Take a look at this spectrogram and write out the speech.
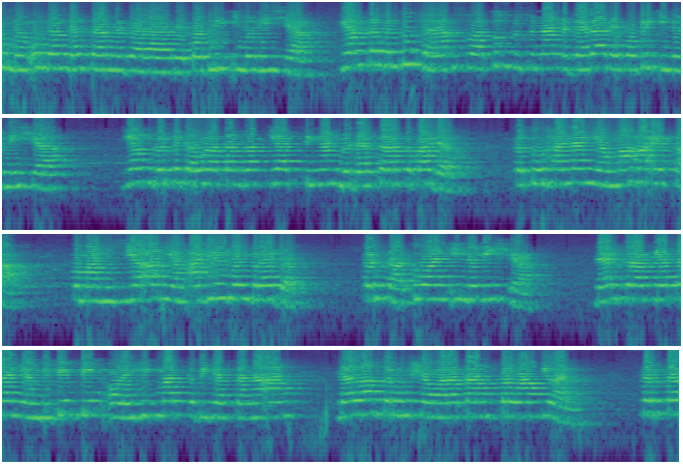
Undang-Undang Dasar Negara Republik Indonesia yang terbentuk dalam suatu susunan negara Republik Indonesia yang berkedaulatan rakyat dengan berdasar kepada ketuhanan yang Maha Esa, kemanusiaan yang adil dan beradab, persatuan Indonesia, dan kerakyatan yang dipimpin oleh hikmat kebijaksanaan dalam permusyawaratan perwakilan serta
